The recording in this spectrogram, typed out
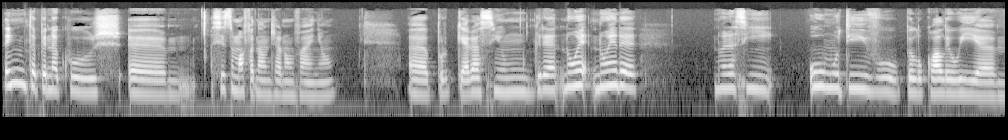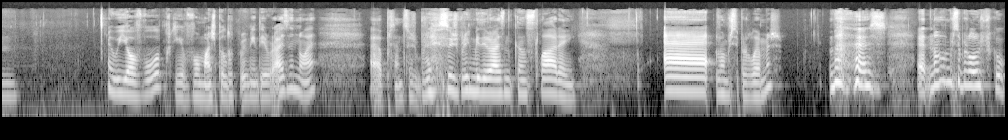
Tenho muita pena que os uh, System of a Down já não venham uh, porque era assim um grande. Não, é, não, era, não era assim o motivo pelo qual eu ia. Eu ia ao voo, porque eu vou mais pelo Bring Me The Horizon, não é? Uh, portanto, se os, se os Bring Me The Horizon cancelarem, vamos ter problemas. Mas não vamos ter problemas porque,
